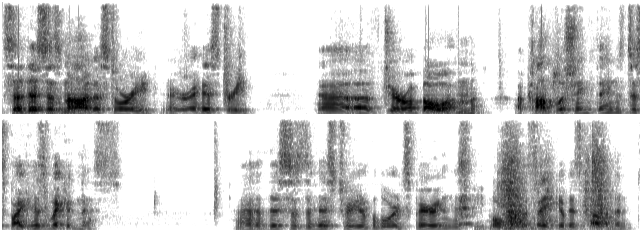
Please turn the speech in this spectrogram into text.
So this is not a story or a history uh, of Jeroboam accomplishing things despite his wickedness. Uh, this is the history of the Lord sparing his people for the sake of his covenant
